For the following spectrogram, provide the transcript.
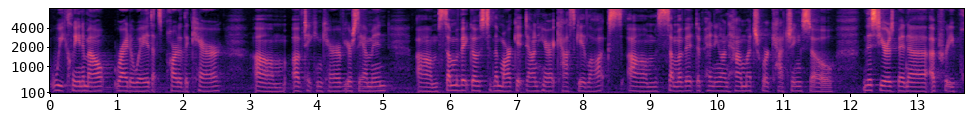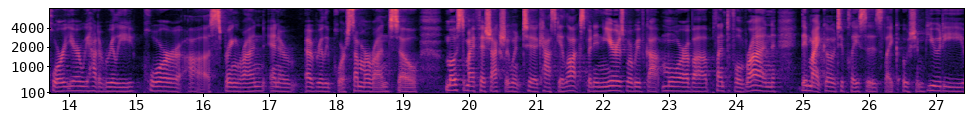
we clean them out right away. That's part of the care um, of taking care of your salmon. Um, some of it goes to the market down here at Cascade Locks. Um, some of it, depending on how much we're catching. So, this year has been a, a pretty poor year. We had a really poor uh, spring run and a, a, really poor summer run. So, most of my fish actually went to Cascade Locks. But in years where we've got more of a plentiful run, they might go to places like Ocean Beauty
